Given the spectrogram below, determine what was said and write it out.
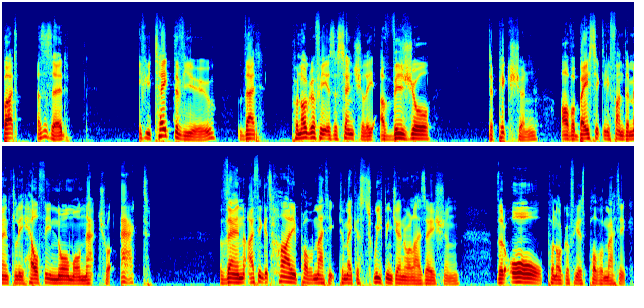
But, as I said, if you take the view that pornography is essentially a visual depiction of a basically fundamentally healthy, normal, natural act, then I think it's highly problematic to make a sweeping generalization that all pornography is problematic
